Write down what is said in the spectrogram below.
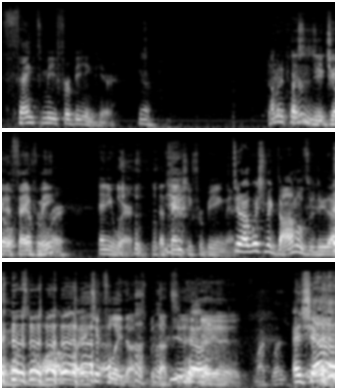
thanked me for being here. Yeah. How many places don't you need you go to thank me. everywhere, anywhere that thanks you for being there? Dude, I wish McDonald's would do that once in a while. Like, Chick Fil A does, but that's You yeah, know? yeah, yeah, yeah. My pleasure. and shout out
